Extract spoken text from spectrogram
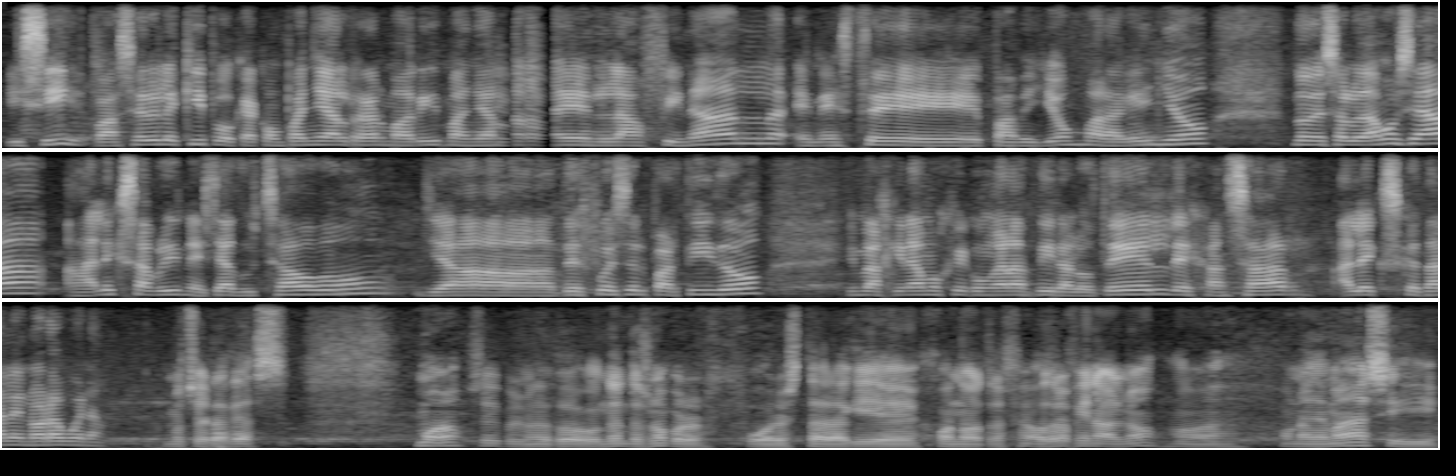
Y sí, va a ser el equipo que acompaña al Real Madrid mañana en la final, en este pabellón malagueño, donde saludamos ya a Alex Abrines, ya duchado, ya después del partido. Imaginamos que con ganas de ir al hotel, descansar. Alex, ¿qué tal? Enhorabuena. Muchas gracias. Bueno, sí, primero de todo contentos ¿no? por, por estar aquí eh, jugando otra, otra final, ¿no? Una de más y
